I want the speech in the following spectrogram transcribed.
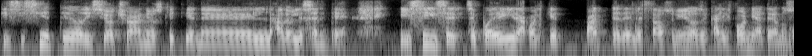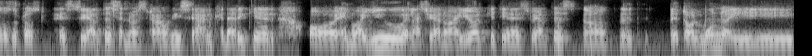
17 o 18 años que tiene el adolescente. Y sí, se, puede ir a cualquier parte del Estados Unidos, de California. Tenemos nosotros estudiantes en nuestra universidad en Connecticut o en NYU, en la ciudad de Nueva York, que tiene estudiantes de, todo el mundo y,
